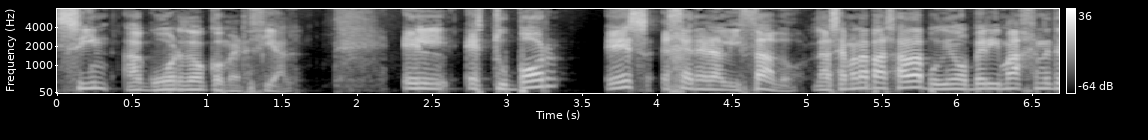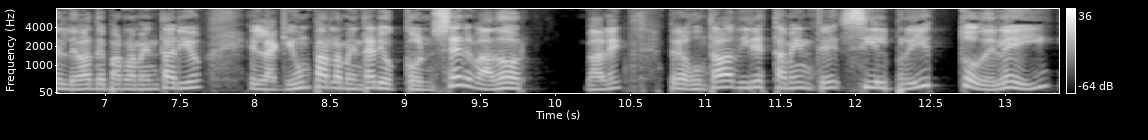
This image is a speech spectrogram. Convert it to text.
sin acuerdo comercial. El estupor es generalizado. La semana pasada pudimos ver imágenes del debate parlamentario en la que un parlamentario conservador, ¿vale? preguntaba directamente si el proyecto de ley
